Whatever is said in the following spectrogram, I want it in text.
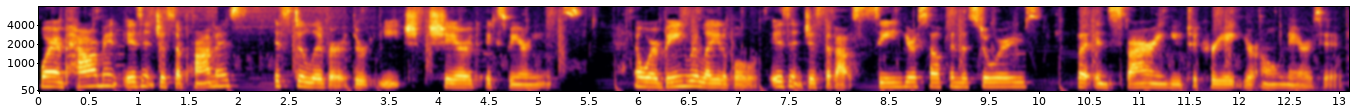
Where empowerment isn't just a promise, it's delivered through each shared experience. And where being relatable isn't just about seeing yourself in the stories, but inspiring you to create your own narrative.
